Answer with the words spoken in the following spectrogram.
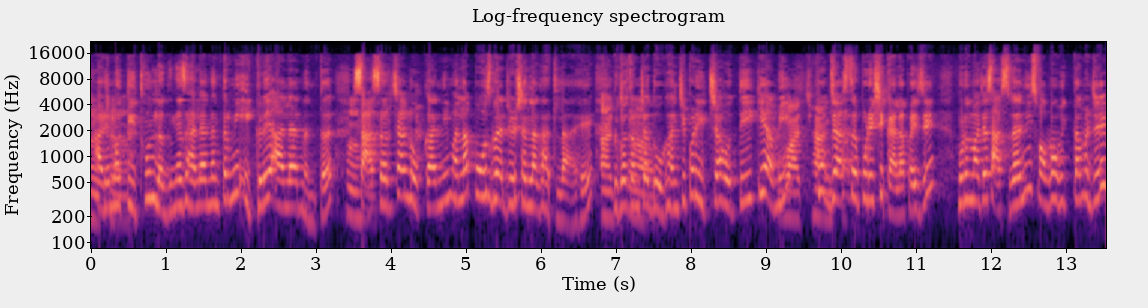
आणि मग तिथून लग्न झाल्यानंतर मी इकडे आल्यानंतर सासरच्या लोकांनी मला पोस्ट ग्रॅज्युएशनला घातलं आहे. बिकॉज आमच्या दोघांची पण इच्छा होती की आम्ही खूप जास्त पुढे शिकायला पाहिजे. म्हणून माझ्या सासऱ्यांनी स्वाभाविकता म्हणजे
